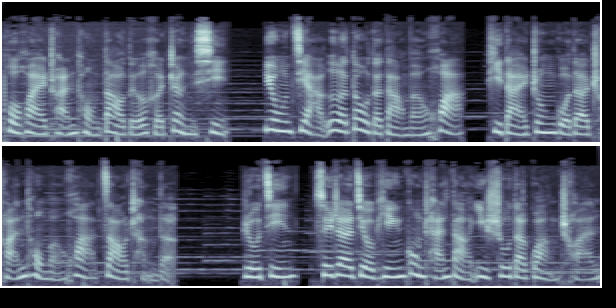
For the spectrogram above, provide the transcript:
破坏传统道德和正信，用假恶斗的党文化替代中国的传统文化造成的。如今，随着《九评共产党》一书的广传，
